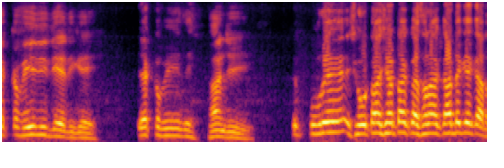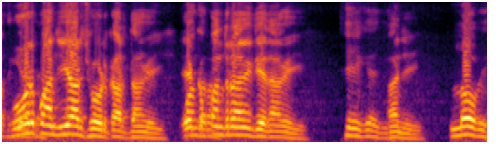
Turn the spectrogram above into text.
ਇੱਕ 20 ਦੀ ਦੇ ਦਈਏ। ਇੱਕ ਵੀਹ ਦੇ। ਹਾਂਜੀ। ਤੇ ਪੂਰੇ ਛੋਟਾ ਛੋਟਾ ਕਸਰਾ ਕੱਢ ਕੇ ਕਰ ਦਈਏ। ਹੋਰ 5000 ਛੋੜ ਕਰ ਦਾਂਗੇ ਜੀ। ਇੱਕ ਪੰਦਰਾਂ। 15 ਦੀ ਦੇ ਦਾਂਗੇ ਜੀ। ਠੀਕ ਹੈ ਜੀ। ਹਾਂਜੀ। ਲਓ ਵੀ।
